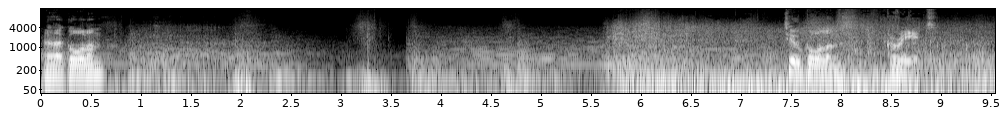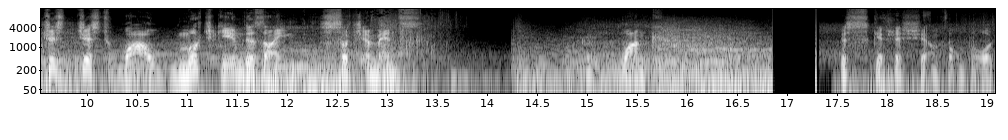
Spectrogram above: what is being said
Another golem. Two golems. Great. Just, just, wow. Much game design. Such immense. Fucking wank. Just skip this shit. I'm fucking bored.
